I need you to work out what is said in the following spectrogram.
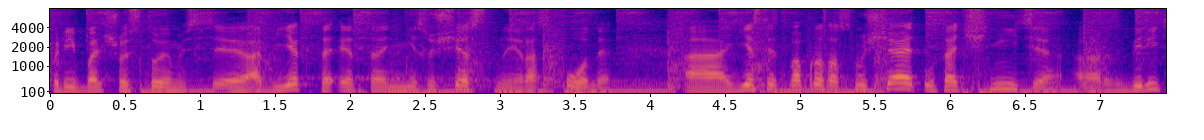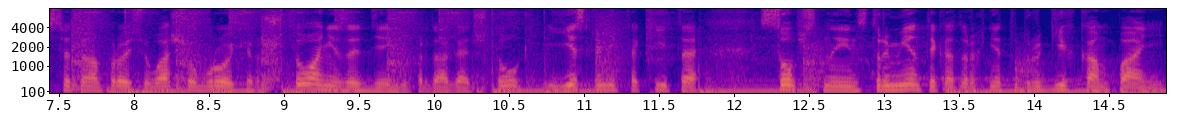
при большой стоимости объекта это несущественные расходы. А, если этот вопрос вас смущает, уточните, а, разберитесь в этом вопросе у вашего брокера, что они за деньги предлагают, что, есть ли у них какие-то собственные инструменты, которых нет у других компаний.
